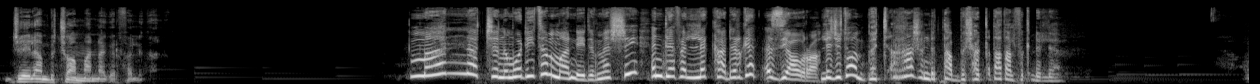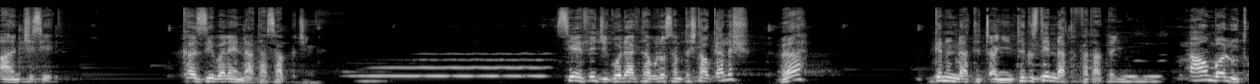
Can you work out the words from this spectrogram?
ጄላን ብቻዋን ማናገር ፈልጋለሁ። ማናችንም ወዴትም አንሄድም። እሺ እንደፈለግክ አድርገህ እዚህ አውራ። ልጅቷን በጭራሽ እንድታበሻቅጣት አልፈቅድልህም። አንቺ ሴት ከዚህ በላይ እንዳታሳብችኝ። ሴት ልጅ ይጎዳል ተብሎ ሰምተሽ ታውቂያለሽ እ ግን እንዳትጫኝኝ፣ ትዕግስቴ እንዳትፈታተኝ። አሁን በሉጡ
